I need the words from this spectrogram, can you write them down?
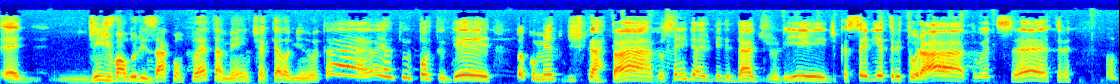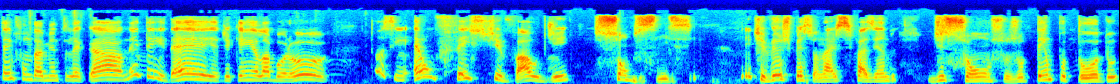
é desvalorizar completamente aquela minuta. Ah, erro do português, documento descartável, sem viabilidade jurídica, seria triturado, etc. Não tem fundamento legal, nem tem ideia de quem elaborou. Então, assim, é um festival de sonsice. A gente vê os personagens se fazendo de sonsos o tempo todo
